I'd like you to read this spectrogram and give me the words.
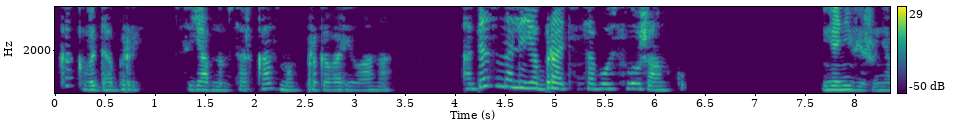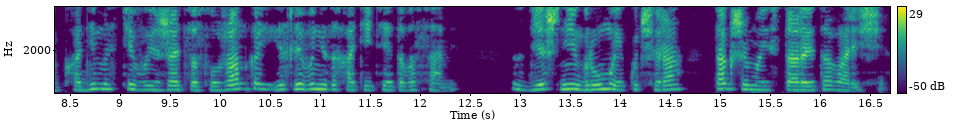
Как вы добры, с явным сарказмом проговорила она. Обязана ли я брать с собой служанку? Я не вижу необходимости выезжать со служанкой, если вы не захотите этого сами. Здешние грумы и кучера также мои старые товарищи.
